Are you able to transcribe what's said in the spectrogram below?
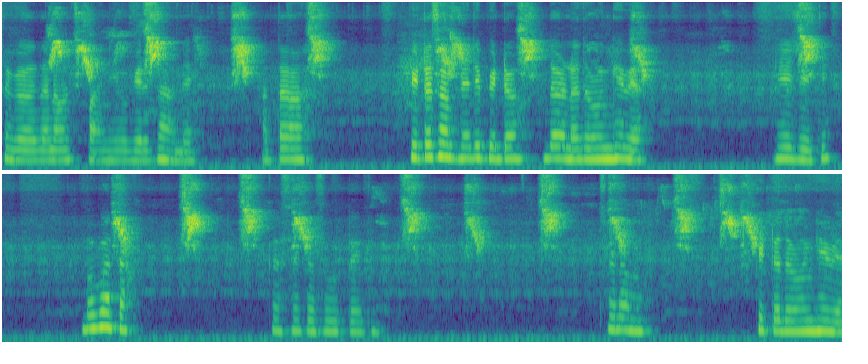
सगळं जनावरचं पाणी वगैरे झालं आहे आता पिठं संपले ते पिठं. दळणं दळून घेऊया. घ्यायचे ते. बघू आता कसं कसं होतं ते. चला मग. पिठं दळून घेऊया.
